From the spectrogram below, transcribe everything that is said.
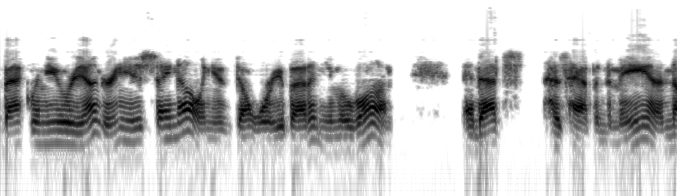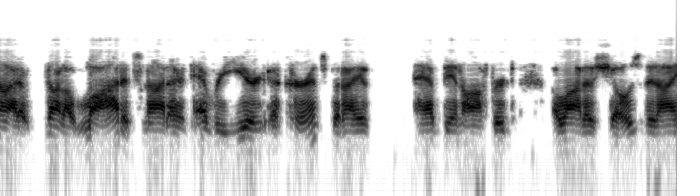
back when you were younger and you just say no and you don't worry about it and you move on. And that's, has happened to me and not a, not a lot. It's not an every year occurrence, but I have been offered a lot of shows that I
